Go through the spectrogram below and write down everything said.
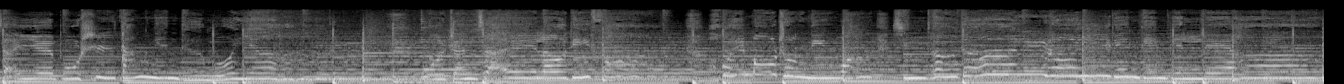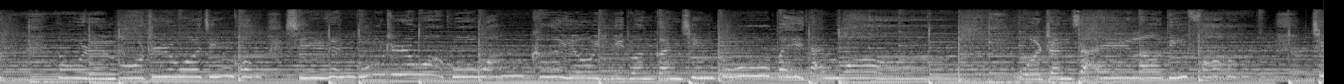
再也不是当年的模样。我站在老地方，回眸中凝望，心头的雨若一点点变凉。故人不知我近况，新人不知我过往。可有一段感情不被淡忘？我站在老地方，久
